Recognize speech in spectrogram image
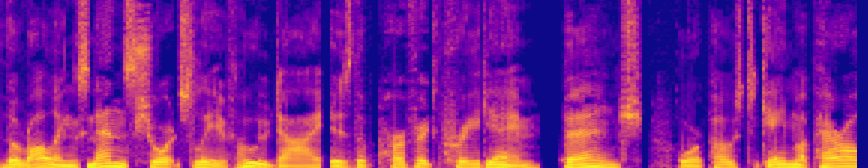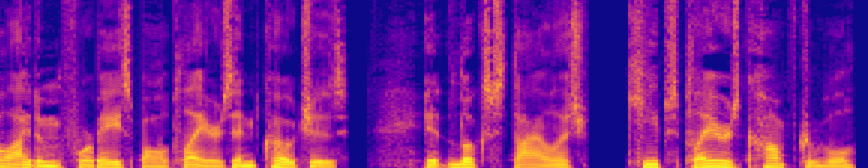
The Rawlings men's short sleeve hoodie is the perfect pre-game, bench, or post-game apparel item for baseball players and coaches. It looks stylish, keeps players comfortable,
